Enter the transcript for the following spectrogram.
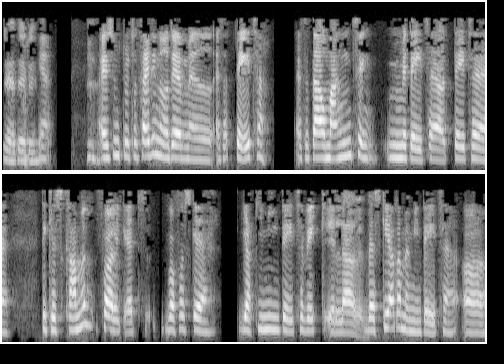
Ja, det är det. Ja. Og jeg synes, du tager fat i noget der med altså data. Altså, der er jo mange ting med data, og data, det kan skræmme folk, at hvorfor skal jeg give min data væk, eller hvad sker der med min data? Og,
